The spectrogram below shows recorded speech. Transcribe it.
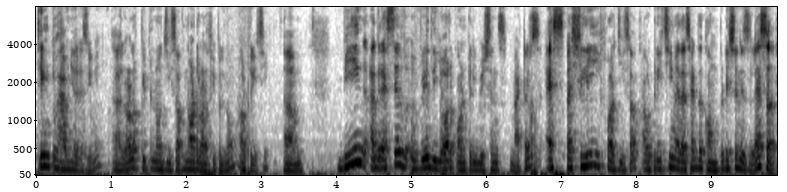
thing to have in your resume. A lot of people know GSOC, not a lot of people know Outreachy. Um, being aggressive with your contributions matters, especially for GSOC. Outreachy, as I said, the competition is lesser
